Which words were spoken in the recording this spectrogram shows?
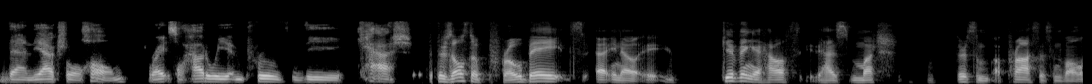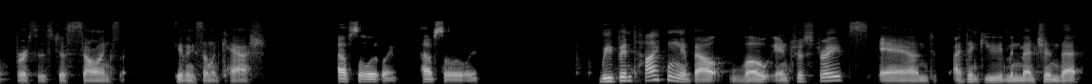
than the actual home, right? So how do we improve the cash? There's also probate. Uh, you know, it, giving a house has much. There's some a process involved versus just selling, giving someone cash. Absolutely, absolutely. We've been talking about low interest rates, and I think you even mentioned that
